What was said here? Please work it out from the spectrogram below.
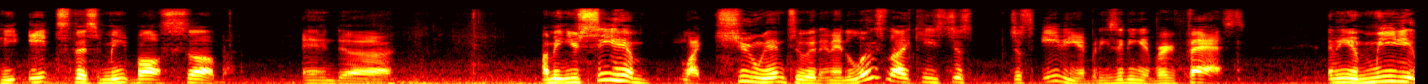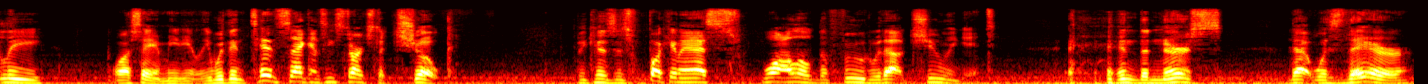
he eats this meatball sub, and uh, I mean, you see him like chew into it, and it looks like he's just just eating it, but he's eating it very fast. And he immediately, well, I say immediately, within 10 seconds, he starts to choke because his fucking ass swallowed the food without chewing it. and the nurse that was there,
